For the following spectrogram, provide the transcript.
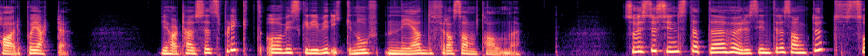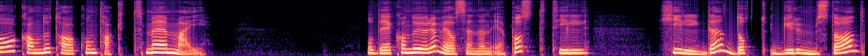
har på hjertet. Vi har taushetsplikt, og vi skriver ikke noe ned fra samtalene. Så hvis du syns dette høres interessant ut, så kan du ta kontakt med meg. Og det kan du gjøre ved å sende en e-post til hilde.grumstad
